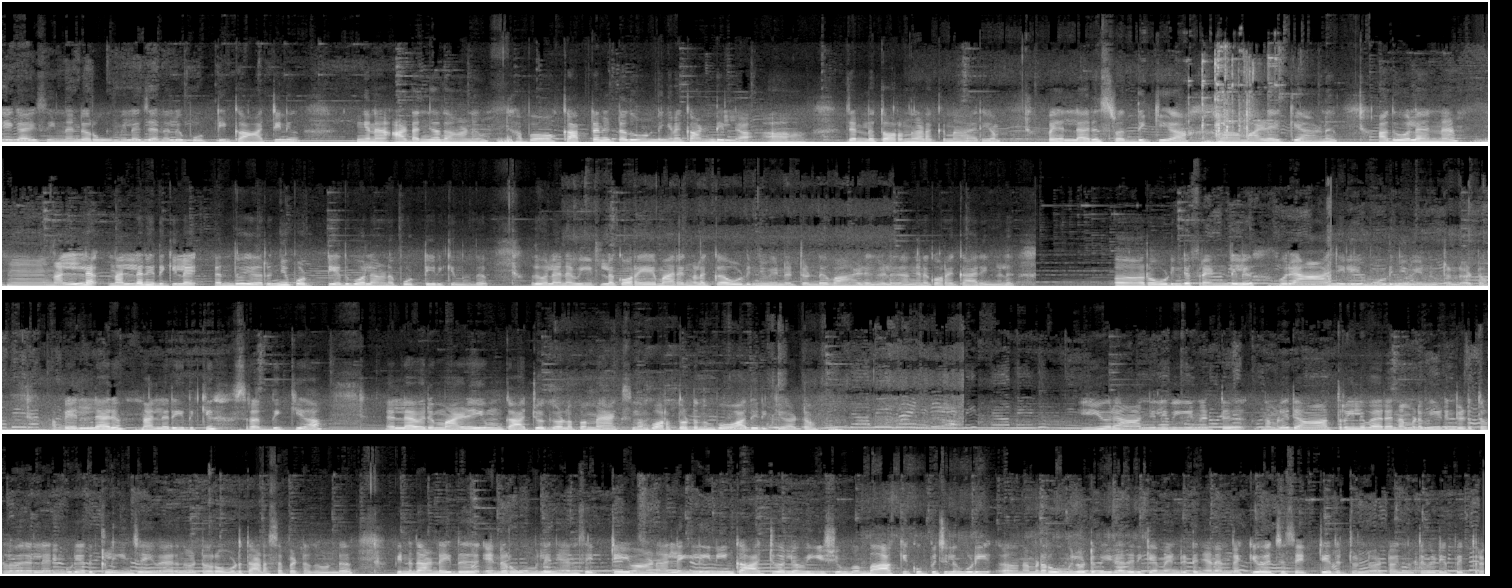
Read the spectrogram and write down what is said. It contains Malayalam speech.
ഹേ ഗൈസ് ഇന്ന് എന്റെ റൂമിലെ ജനൽ പൊട്ടി. കാറ്റിന് ഇങ്ങനെ അടഞ്ഞതാണ്. അപ്പോൾ കർട്ടൻ ഇട്ടത് കൊണ്ട് ഇങ്ങനെ കണ്ടില്ല ജനൽ തുറന്ന് കിടക്കുന്ന കാര്യം. അപ്പോൾ എല്ലാവരും ശ്രദ്ധിക്കുക മഴയൊക്കെയാണ്. അതുപോലെ തന്നെ നല്ല നല്ല രീതിക്കിൽ എന്തോ എറിഞ്ഞു പൊട്ടിയതുപോലെയാണ് പൊട്ടിയിരിക്കുന്നത്. അതുപോലെ തന്നെ വീട്ടിലെ കുറേ മരങ്ങളൊക്കെ ഒടിഞ്ഞു വീണിട്ടുണ്ട് വാഴകൾ അങ്ങനെ കുറേ കാര്യങ്ങൾ റോഡിന്റെ ഫ്രണ്ടിൽ ഒരു ആഞ്ഞിലിയും ഒടിഞ്ഞു വീണിട്ടുണ്ട് കേട്ടോ. അപ്പോൾ എല്ലാവരും നല്ല രീതിക്ക് ശ്രദ്ധിക്കുക. എല്ലാവരും മഴയും കാറ്റും ഒക്കെ ഉള്ളപ്പം മാക്സിമം പുറത്തോട്ടൊന്നും പോവാതിരിക്കുക കേട്ടോ. ഈ ഒരു ആഞ്ഞിലി വീണിട്ട് നമ്മൾ രാത്രിയിൽ വരെ നമ്മുടെ വീടിന്റെ അടുത്തുള്ളവരെല്ലാവരും കൂടി അത് ക്ലീൻ ചെയ്യുമായിരുന്നു കേട്ടോ. റോഡ് തടസ്സപ്പെട്ടതുകൊണ്ട്. പിന്നെ ദാണ്ട് ഇത് എന്റെ റൂമിൽ ഞാൻ സെറ്റ് ചെയ്യുവാണ്. അല്ലെങ്കിൽ ഇനിയും കാറ്റ് വല്ലതും വീശുമ്പം ബാക്കി കുപ്പിച്ചിലും കൂടി നമ്മുടെ റൂമിലോട്ട് വീഴാതിരിക്കാൻ വേണ്ടിയിട്ട് ഞാൻ എന്തൊക്കെയോ വെച്ച് സെറ്റ് ചെയ്തിട്ടുണ്ട് കേട്ടോ. ഇന്നത്തെ വീഡിയോ ഇപ്പോൾ ഇത്ര.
